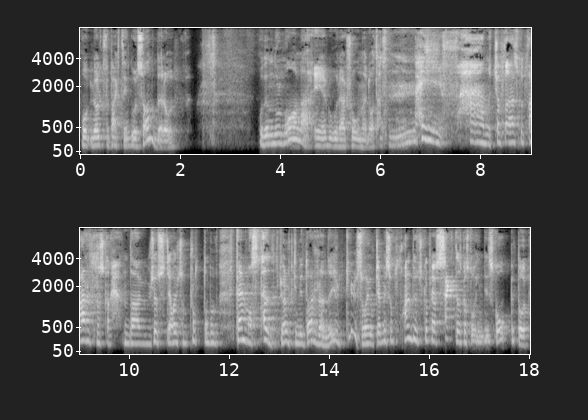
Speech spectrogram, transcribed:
Och mjölkförpackningen går sönder. Och, och den normala egoreaktionen är då att nej, fan, varför ska det hända? Just det, jag har ju så bråttom. Vem har ställt mjölken i dörren? Det är ju du som har gjort det. Jag blir så fan, du skulle ha sagt att den ska stå inne i skåpet. Och,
